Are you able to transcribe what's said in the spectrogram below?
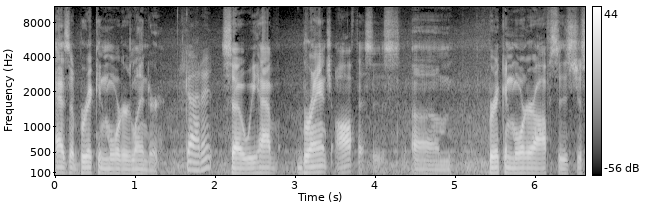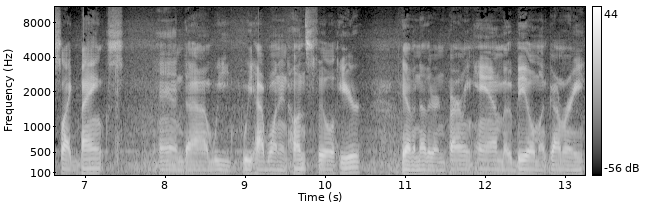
as a brick and mortar lender. Got it. So we have branch offices, um, brick and mortar offices, just like banks, and uh, we we have one in Huntsville here. We have another in Birmingham, Mobile, Montgomery.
